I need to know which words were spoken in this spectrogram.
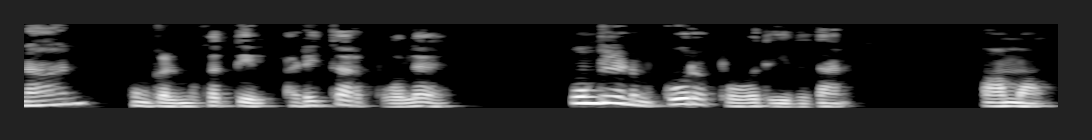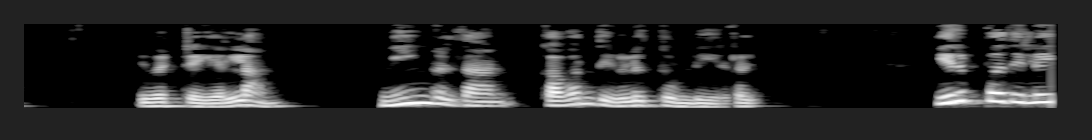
நான் உங்கள் முகத்தில் அடித்தார் போல உங்களிடம் கூறப்போவது இதுதான். ஆமாம் இவற்றையெல்லாம் நீங்கள்தான் கவர்ந்து இழுத்துள்ளீர்கள். இருப்பதிலே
